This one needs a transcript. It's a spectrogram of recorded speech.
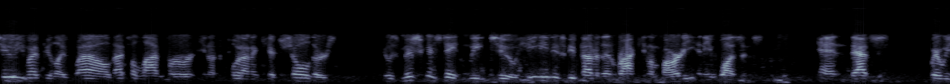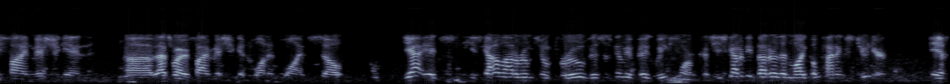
two. You might be like, well, that's a lot for you know to put on a kid's shoulders. It was Michigan State in week two. He needed to be better than Rocky Lombardi, and he wasn't. And that's where we find Michigan. Uh, that's why we find Michigan one and one. So, yeah, it's he's got a lot of room to improve. This is going to be a big week for him because he's got to be better than Michael Penix Jr. If,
